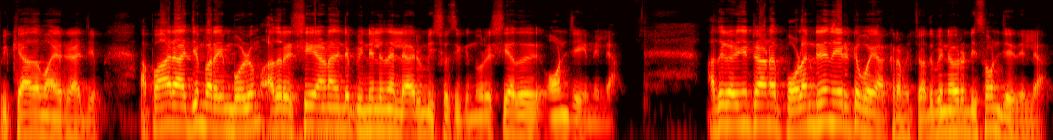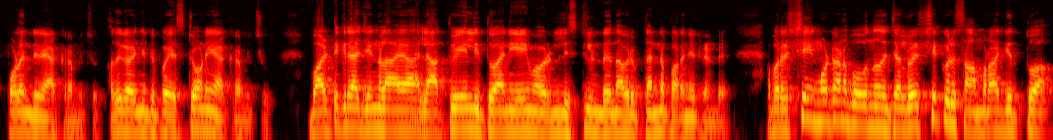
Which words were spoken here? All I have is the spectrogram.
വിഖ്യാതമായ ഒരു രാജ്യം. അപ്പോൾ ആ രാജ്യം പറയുമ്പോഴും അത് റഷ്യയാണ് അതിന്റെ പിന്നിൽ നിന്ന് എല്ലാവരും വിശ്വസിക്കുന്നു. റഷ്യ അത് ഓൺ ചെയ്യുന്നില്ല. അത് കഴിഞ്ഞിട്ടാണ് പോളണ്ടിനെ നേരിട്ട് പോയി ആക്രമിച്ചു. അത് പിന്നെ അവർ ഡിസോൺ ചെയ്തില്ല. പോളണ്ടിനെ ആക്രമിച്ചു. അത് കഴിഞ്ഞിട്ട് ഇപ്പോൾ എസ്റ്റോണിയെ ആക്രമിച്ചു. ബാൾട്ടിക് രാജ്യങ്ങളായ ലാത്വിയയും ലിത്വാനിയയും അവരുടെ ലിസ്റ്റിലുണ്ട് എന്ന് അവർ തന്നെ പറഞ്ഞിട്ടുണ്ട്. അപ്പോൾ റഷ്യ എങ്ങോട്ടാണ് പോകുന്നത് വെച്ചാൽ റഷ്യക്കൊരു സാമ്രാജ്യത്വ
